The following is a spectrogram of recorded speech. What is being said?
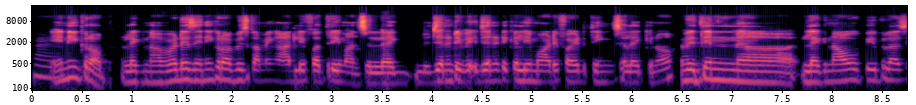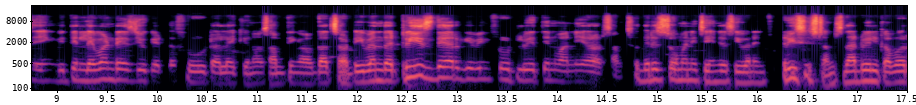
Hmm. any crop. Like nowadays any crop is coming hardly for 3 months. Like genetic genetically modified things like you know within uh, like now people are saying within 11 days you get the fruit or like you know something of that sort. Even the trees they are giving fruit within one year or something. So there is so many changes even in tree systems. That will cover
